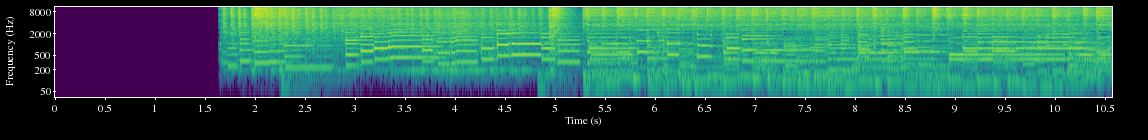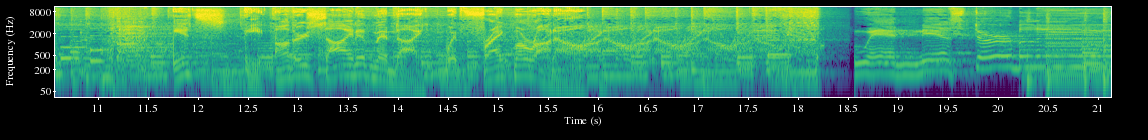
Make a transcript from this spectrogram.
It's The Other Side of Midnight with Frank Morano. When Mr. Blues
